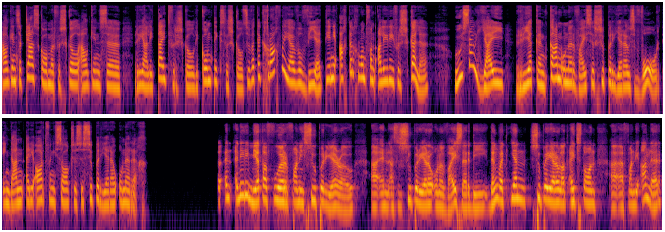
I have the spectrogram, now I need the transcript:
Elkeen se klaskamer verskil, elkeen se realiteit verskil, die konteks verskil. So wat ek graag vir jou wil weet, teen die agtergrond van al hierdie verskille, hoe sou jy reken kan onderwysers superheroes word en dan uit die aard van die saak soos 'n superhero onderrig? In in hierdie metafoor van die superhero uh, en as 'n superhero onderwyser die ding wat een superhero laat uitstaan uh, uh, van die ander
